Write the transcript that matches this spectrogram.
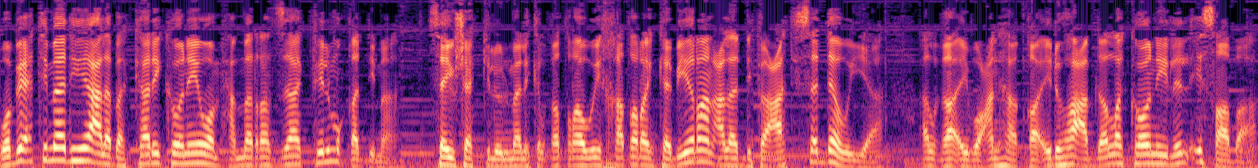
وباعتماده على بكاري كوني ومحمد رزاق في المقدمة. سيشكل الملك القطراوي خطرا كبيرا على الدفاعات السداوية. الغائب عنها قائدها عبد الله كوني للإصابة.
